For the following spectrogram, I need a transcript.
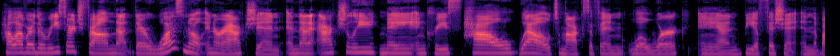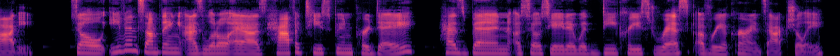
However, the research found that there was no interaction and that it actually may increase how well tamoxifen will work and be efficient in the body. So, even something as little as half a teaspoon per day has been associated with decreased risk of reoccurrence, actually.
